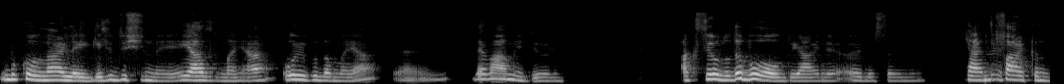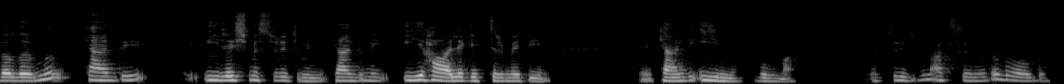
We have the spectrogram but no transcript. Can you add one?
bu konularla ilgili düşünmeye, yazmaya, uygulamaya e, devam ediyorum. Aksiyonu da bu oldu yani öyle söyleyeyim. Kendi evet. farkındalığımın, kendi iyileşme sürecimin, kendimi iyi hale getirmediğim, e, kendi iyimi bulma sürecimin aksiyonu da bu oldu.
